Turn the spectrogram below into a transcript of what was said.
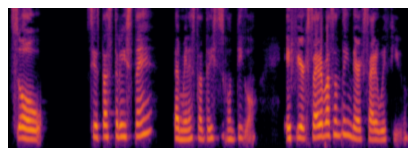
So, si estás triste, también están tristes contigo. If you're excited about something, they're excited with you.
